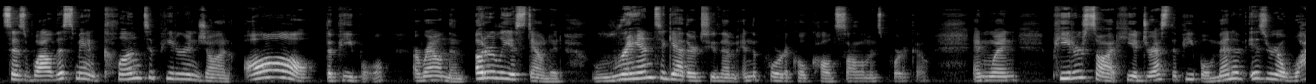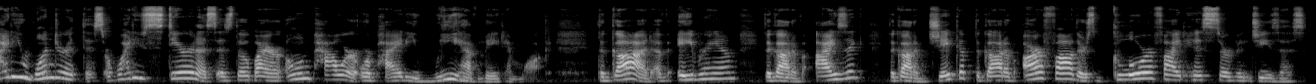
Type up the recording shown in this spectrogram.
It says, while this man clung to Peter and John, all the people around them, utterly astounded, ran together to them in the portico called Solomon's portico. And when Peter saw it, he addressed the people Men of Israel, why do you wonder at this? Or why do you stare at us as though by our own power or piety we have made him walk? The God of Abraham, the God of Isaac, the God of Jacob, the God of our fathers glorified his servant Jesus,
